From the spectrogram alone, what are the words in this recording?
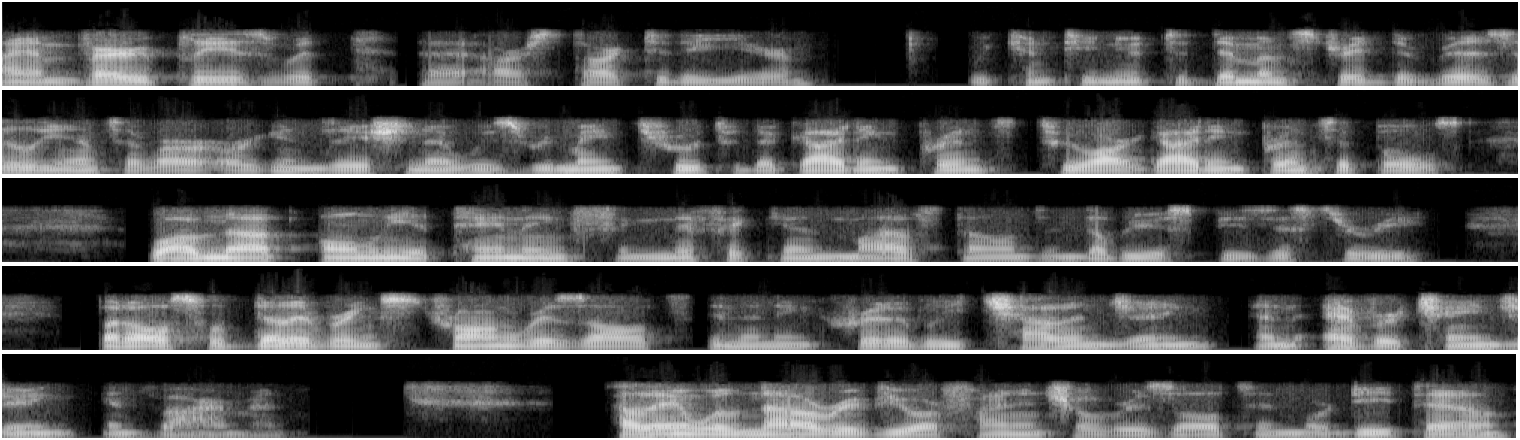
I am very pleased with uh, our start to the year. We continue to demonstrate the resilience of our organization as we remain true to our guiding principles, while not only attaining significant milestones in WSP's history, but also delivering strong results in an incredibly challenging and ever-changing environment. Alain will now review our financial results in more detail.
